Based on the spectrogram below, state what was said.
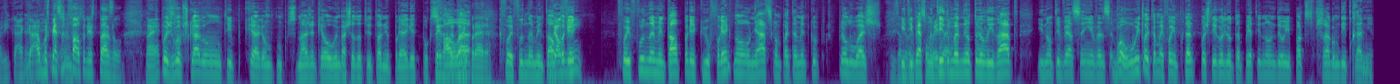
Há, há umas peças que faltam neste puzzle, não é? Depois vou buscar um tipo que era um, personagem que é o embaixador Teotónio Pereira, que pouco Pedro se fala, que foi fundamental para foi fundamental para que o Franco não alinhasse completamente pelo eixo Exatamente, e tivesse mantido uma neutralidade e não tivessem avançado. Bom, o Hitler também foi importante, depois tirou-lhe o tapete e não deu hipótese de fechar o Mediterrâneo.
